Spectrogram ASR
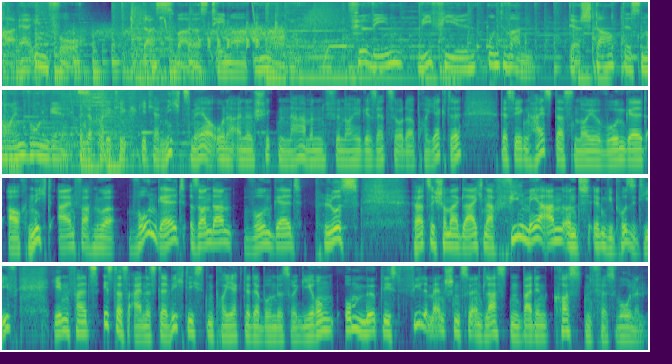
HR Info. Das war das Thema am Morgen. Für wen, wie viel und wann? Der Start des neuen Wohngelds. In der Politik geht ja nichts mehr ohne einen schicken Namen für neue Gesetze oder Projekte. Deswegen heißt das neue Wohngeld auch nicht einfach nur Wohngeld, sondern Wohngeld Plus. Hört sich schon mal gleich nach viel mehr an und irgendwie positiv. Jedenfalls ist das eines der wichtigsten Projekte der Bundesregierung, um möglichst viele Menschen zu entlasten bei den Kosten fürs Wohnen.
